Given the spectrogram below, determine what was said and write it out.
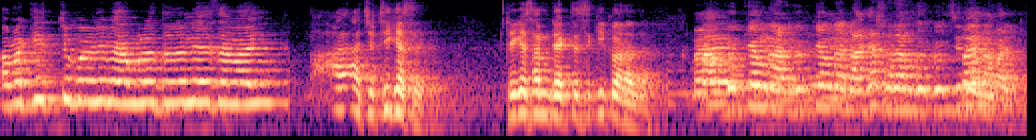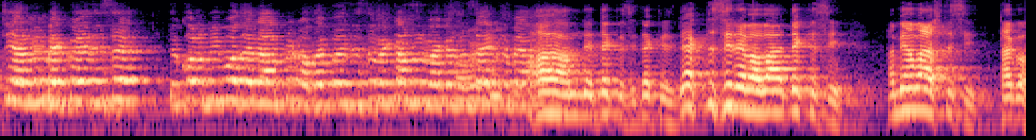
আমরা কিচ্ছু করিনি ভাই আমরা ধরে নিয়েছে ভাই। আচ্ছা ঠিক আছে। ঠিক আছে আমি দেখতেছি কি করা যায়। দেখতেছি দেখতেছি দেখতেছি রে বাবা দেখতেছি। আমি আবার আসতেছি থাকো।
